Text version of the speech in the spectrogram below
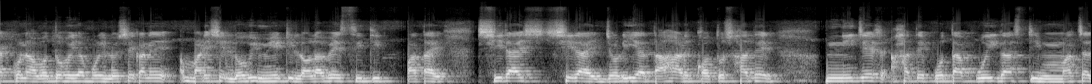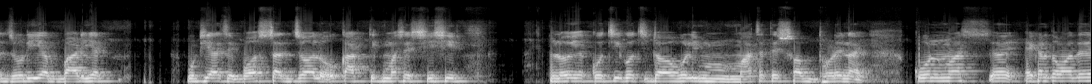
এক কোণে আবদ্ধ হইয়া পড়িল। সেখানে বাড়ি সে লোভী মেয়েটি ললাবের স্মৃতি পাতায় শিরায় শিরায় জড়িয়া তাহার কত সাধের নিজের হাতে পোতা পুঁই গাছটি মাচা জড়িয়া বাড়িয়া উঠিয়াছে। বর্ষার জল ও কার্তিক মাসের শিশির লইয়া কচি কচি ডগগুলি মাচাতে সব ধরে নাই কোন মাস এখানে তোমাদের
